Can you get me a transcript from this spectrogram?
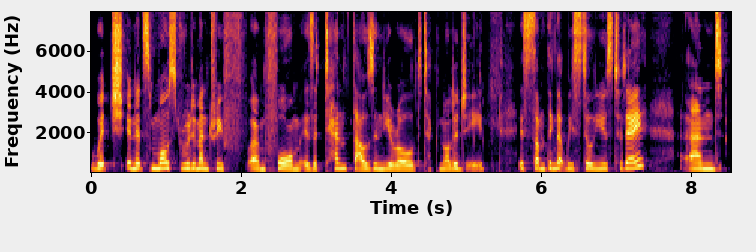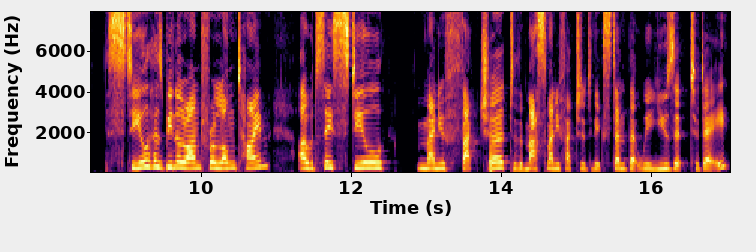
which in its most rudimentary f- um, form is a ten thousand year old technology, is something that we still use today, and steel has been around for a long time I would say steel manufacture to the mass manufacture to the extent that we use it today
